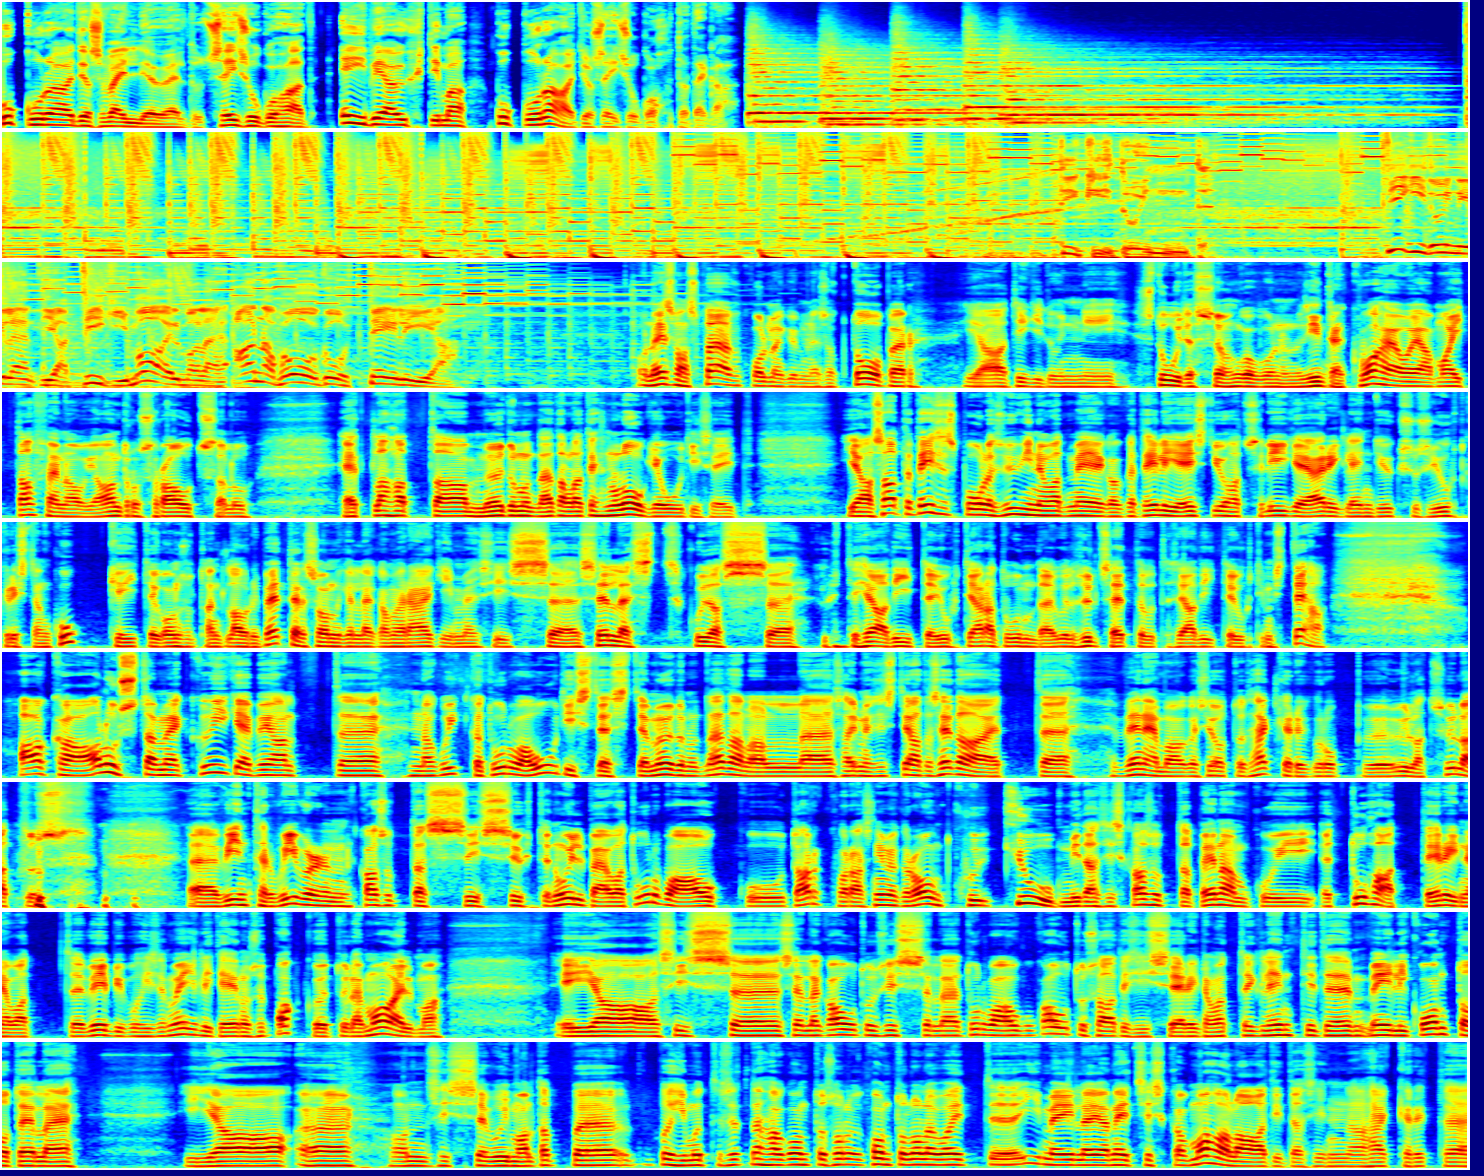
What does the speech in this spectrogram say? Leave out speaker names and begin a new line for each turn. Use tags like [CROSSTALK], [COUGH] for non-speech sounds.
Kuku raadios välja öeldud seisukohad ei pea ühtima Kuku raadio seisukohtadega. digitund.
digitunnile ja digimaailmale annab hoogu Telia.
on esmaspäev, kolmekümnes oktoober ja Digitunni stuudiosse on kogunenud Indrek Vaheoja, Mait Tafenau ja Andrus Raudsalu, et lahata möödunud nädala tehnoloogia uudiseid. ja saate teises pooles ühinevad meiega ka Telia Eesti juhatuse liige ja ärikliendi üksuse juht Kristjan Kukk ja IT-konsultant Lauri Peterson, kellega me räägime siis äh, sellest, kuidas äh, ühte head IT-juhti ära tunda ja kuidas üldse ettevõttes head IT-juhtimist teha. aga alustame kõigepealt äh, nagu ikka turvauudistest ja möödunud nädalal äh, saime siis teada seda, et äh, Venemaaga seotud häkkerigrupp, üllatus-üllatus [LAUGHS] Winter Wyvern kasutas siis ühte nullpäeva turvaauku tarkvaras nimega RoundCube, mida siis kasutab enam kui tuhat erinevat veebipõhise meiliteenuse pakkujat üle maailma. Ja siis selle kaudu, siis selle turvaaugu kaudu saadi sisse erinevate klientide meilikontodele ja äh, on siis, see võimaldab äh, põhimõtteliselt näha kontos, kontol olevaid äh, emaile ja neid siis ka maha laadida sinna häkkerite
